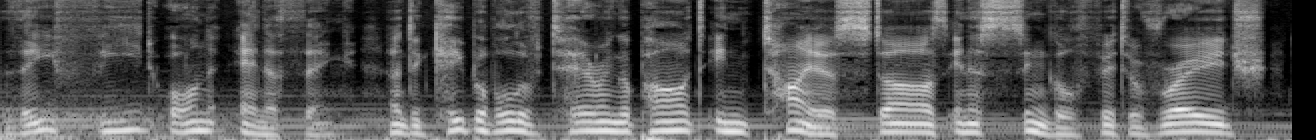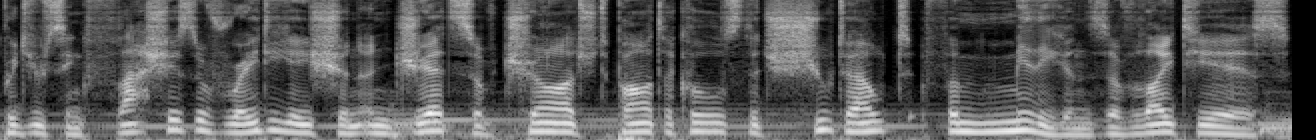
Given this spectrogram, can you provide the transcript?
They feed on anything and are capable of tearing apart entire stars in a single fit of rage, producing flashes of radiation and jets of charged particles that shoot out for millions of light years,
